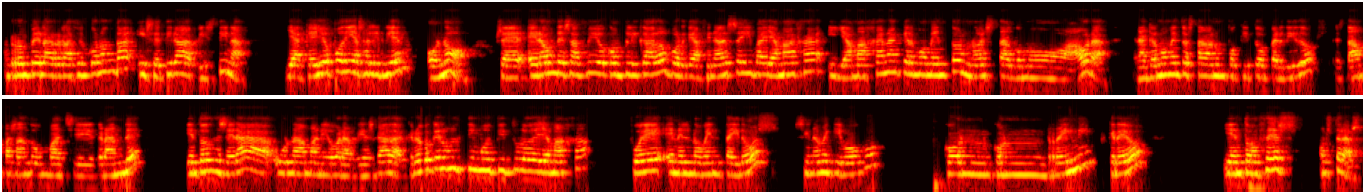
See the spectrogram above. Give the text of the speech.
rompe la relación con Honda y se tira a la piscina. Y aquello podía salir bien o no. O sea, era un desafío complicado porque al final se iba Yamaha y Yamaha en aquel momento no está como ahora. En aquel momento estaban un poquito perdidos, estaban pasando un bache grande y entonces era una maniobra arriesgada. Creo que el último título de Yamaha fue en el 92, si no me equivoco, con, con Reini, creo, y entonces, ostras,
